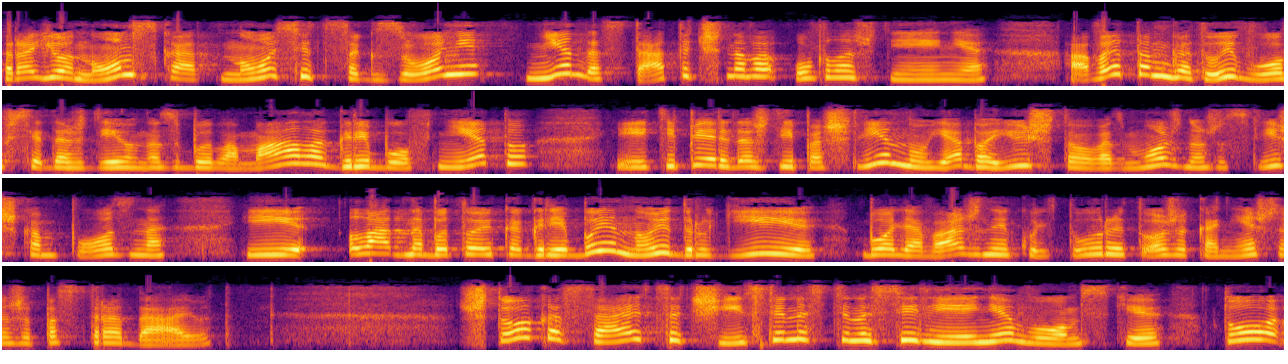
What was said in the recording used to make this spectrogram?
Район Омска относится к зоне недостаточного увлажнения. А в этом году и вовсе дождей у нас было мало, грибов нету. И теперь дожди пошли, но я боюсь, что, возможно, уже слишком поздно. И ладно бы только грибы, но и другие более важные культуры тоже, конечно же, пострадают. Что касается численности населения в Омске, то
